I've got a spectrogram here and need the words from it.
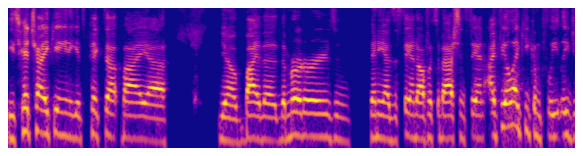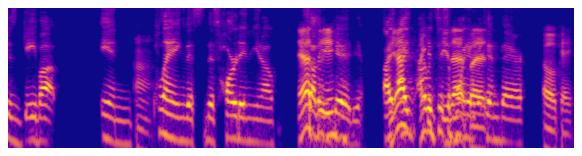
he's hitchhiking and he gets picked up by uh, you know, by the the murderers and then he has a standoff with Sebastian Stan. I feel like he completely just gave up in uh. playing this this hardened, you know, yeah, Southern see, kid. Yeah. I, yeah, I, I, I was disappointed that, but, with him there. Oh, okay.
